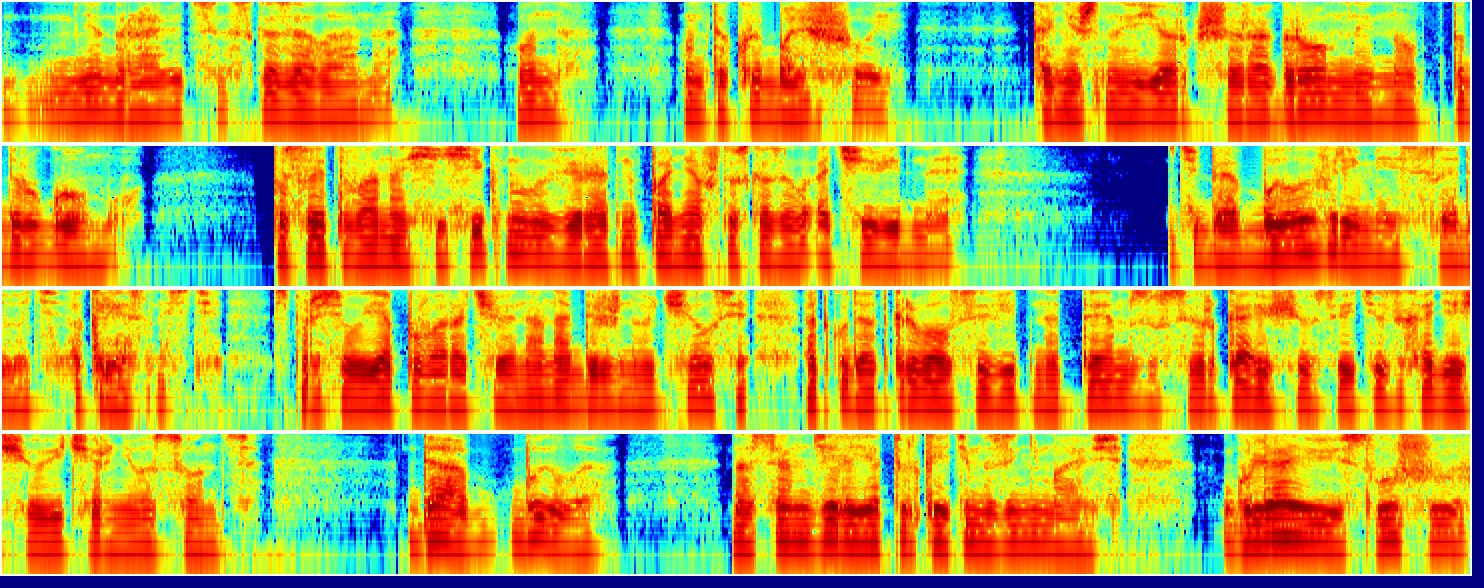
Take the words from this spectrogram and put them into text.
мне нравится», — сказала она. «Он... он такой большой. Конечно, Йоркшир огромный, но по-другому». После этого она хихикнула, вероятно, поняв, что сказала очевидное — «У тебя было время исследовать окрестности?» — спросил я, поворачивая на набережную Челси, откуда открывался вид на Темзу, сверкающую в свете заходящего вечернего солнца. «Да, было. На самом деле я только этим и занимаюсь. Гуляю и слушаю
